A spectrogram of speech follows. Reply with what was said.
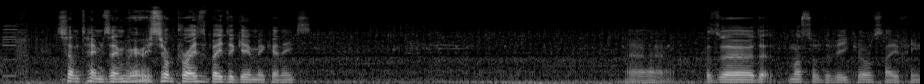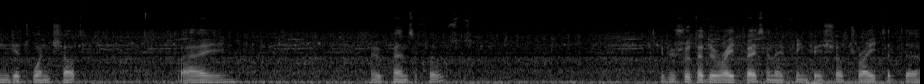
sometimes I'm very surprised by the game mechanics. Because uh, the, most of the vehicles, I think, get one shot by, by Panzerfaust if you shoot at the right place and I think I shot right at the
